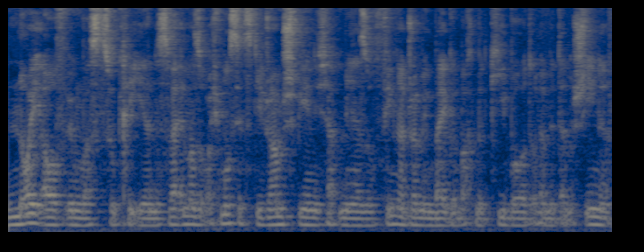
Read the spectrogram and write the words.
neu auf irgendwas zu kreieren. Es war immer so, oh, ich muss jetzt die Drums spielen. Ich habe mir so Fingerdrumming beigebracht mit Keyboard oder mit der Maschine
